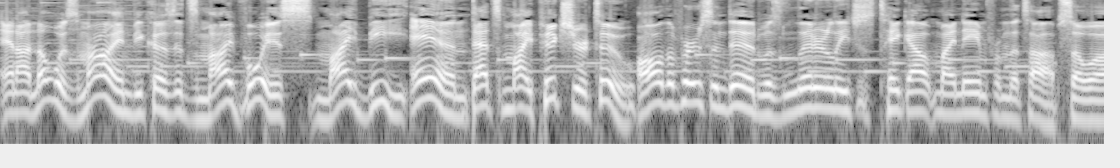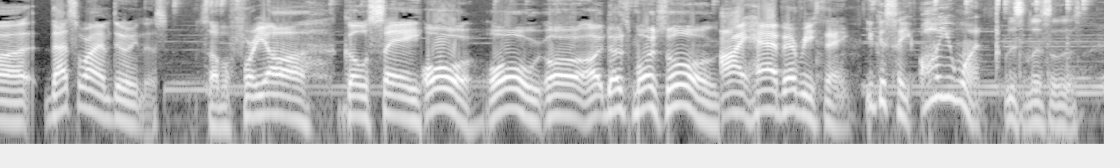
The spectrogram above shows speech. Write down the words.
And I know it's mine because it's my voice, my beat, and that's my picture too. All the person did was literally just take out my name from the top. So, uh, that's why I'm doing this. So before y'all go say, Oh, oh, uh, that's my song. I have everything. You can say all you want. Listen, listen, listen.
